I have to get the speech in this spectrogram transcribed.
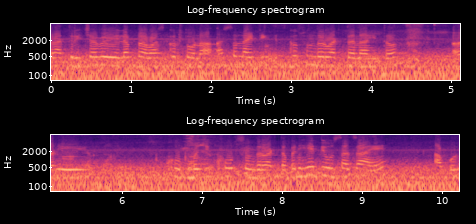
रात्रीच्या वेळेला प्रवास करतो ना असं लाईटिंग इतकं सुंदर वाटतं ना इथं. आणि खूप म्हणजे खूप सुंदर वाटतं. पण हे दिवसाचं आहे. आपण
